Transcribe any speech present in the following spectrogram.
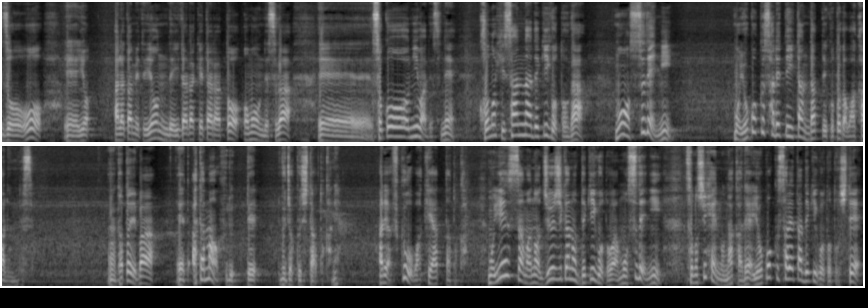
像を、えー、改めて読んでいただけたらと思うんですが、え、そこにはですねこの悲惨な出来事がもうすでにもう予告されていたんだっていうことが分かるんです。例えば、えーと、頭を振るって侮辱したとかね。あるいは服を分け合ったとか。もうイエス様の十字架の出来事はもうすでにその詩篇の中で予告された出来事として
